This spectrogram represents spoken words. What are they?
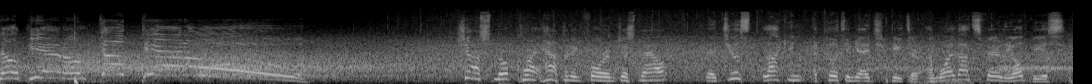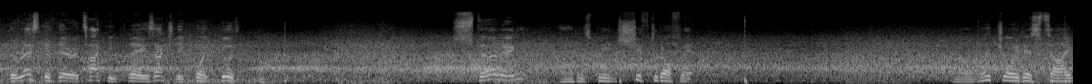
Del Piero. Del Piero! Just not quite happening for him just now. They're just lacking a cutting edge, Peter, and while that's fairly obvious, the rest of their attacking play is actually quite good. Sterling, and he's been shifted off it. No joy this time.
